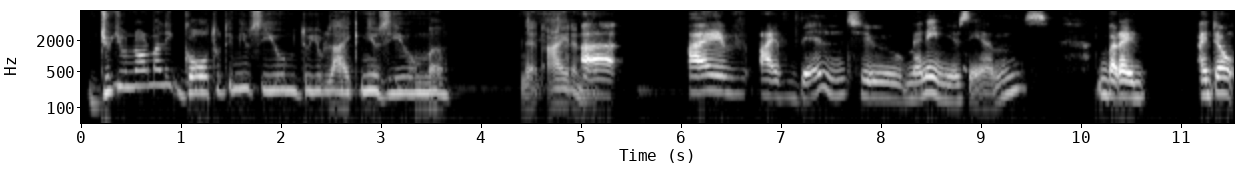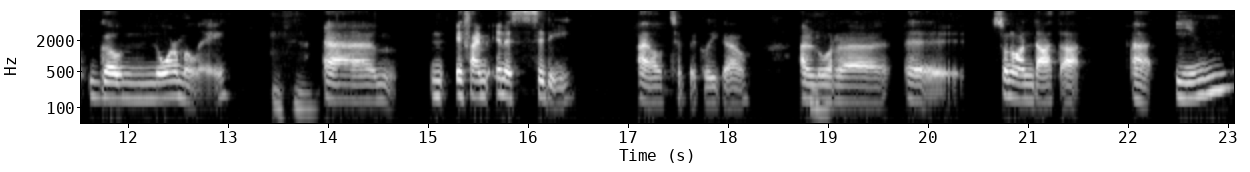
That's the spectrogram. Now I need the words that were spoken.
Do you normally go to the museum? Do you like museum? I don't know. Uh, I've I've been to many museums, but I I don't go normally. Um, n- if I'm in a city, I'll typically go. Allora, eh, sono andata eh, in,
